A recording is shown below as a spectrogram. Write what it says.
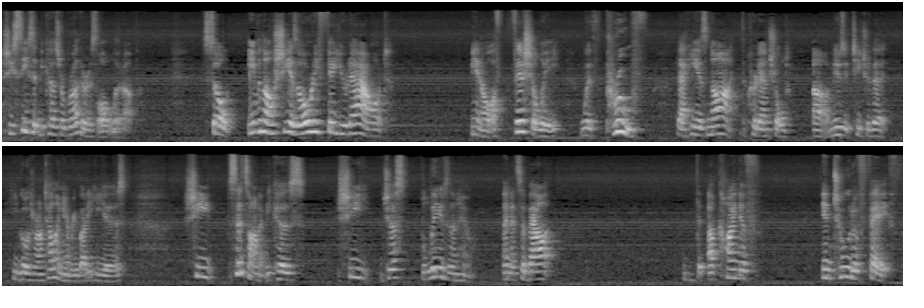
she sees it because her brother is all lit up. So even though she has already figured out, you know, officially with proof that he is not the credentialed uh, music teacher that he goes around telling everybody he is, she sits on it because she just believes in him. And it's about a kind of intuitive faith.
